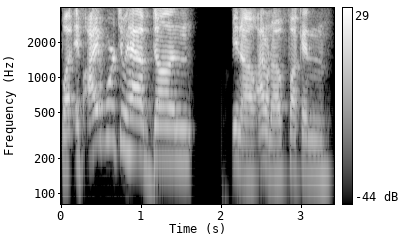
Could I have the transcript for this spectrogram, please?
but if I were to have done, you know, I don't know, fucking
